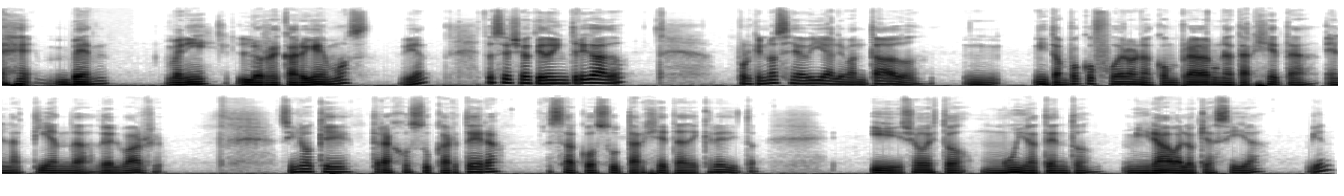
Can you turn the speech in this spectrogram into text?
ven, vení, lo recarguemos, ¿bien? Entonces yo quedó intrigado porque no se había levantado ni tampoco fueron a comprar una tarjeta en la tienda del barrio, sino que trajo su cartera, sacó su tarjeta de crédito Y yo esto muy atento, miraba lo que hacía. Bien,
